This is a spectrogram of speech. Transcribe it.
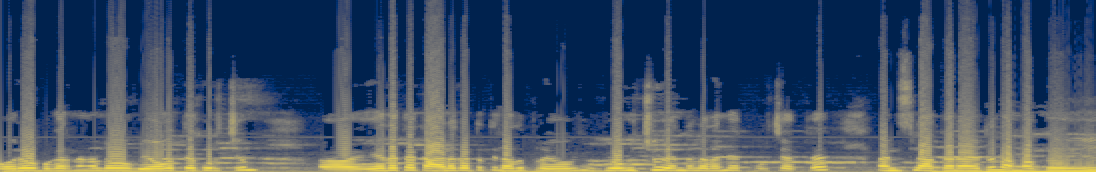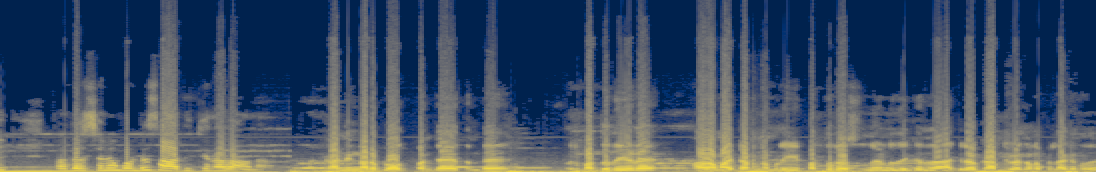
ഓരോ ഉപകരണങ്ങളുടെ ഉപയോഗത്തെക്കുറിച്ചും ഏതൊക്കെ കാലഘട്ടത്തിൽ അത് പ്രയോഗി ഉപയോഗിച്ചു എന്നുള്ളതിനെ കുറിച്ചൊക്കെ മനസ്സിലാക്കാനായിട്ട് നമുക്ക് ഈ പ്രദർശനം കൊണ്ട് സാധിക്കുന്നതാണ്. കാഞ്ഞങ്ങാട് ബ്ലോക്ക് പഞ്ചായത്തിന്റെ ഒരു പദ്ധതിയുടെ ഭാഗമായിട്ടാണ് നമ്മൾ ഈ പത്ത് ദിവസം നീണ്ടു നിൽക്കുന്ന അഗ്രോ കാർണിവൽ നടപ്പിലാക്കുന്നത്.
